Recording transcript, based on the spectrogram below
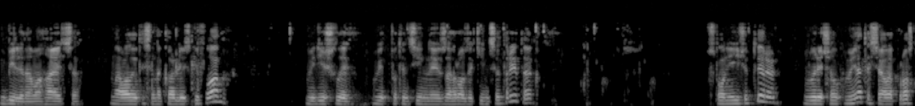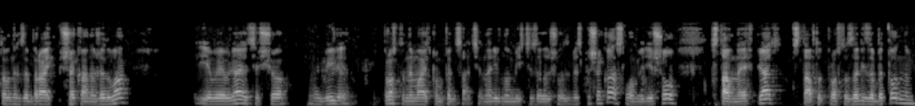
Білі намагаються навалитися на королівський фланг. Відійшли від потенційної загрози кінь c3, так. Слон e4. Вирішив помінятися, але просто в них забирають пішака на g2. І виявляється, що білі просто не мають компенсації. На рівному місці залишились без пішака, слон відійшов, став на F5, став тут просто залізобетонним.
